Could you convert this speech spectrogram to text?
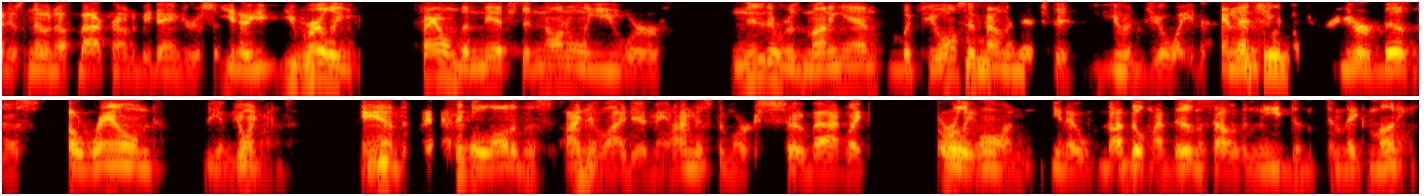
I just know enough background to be dangerous. You know, you, you really found the niche that not only you were knew there was money in, but you also mm-hmm. found the niche that you enjoyed, and then your business around the enjoyment. Mm-hmm. And I think a lot of us, I know I did, man. I missed the mark so bad. Like early on, you know, I built my business out of a need to, to make money.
